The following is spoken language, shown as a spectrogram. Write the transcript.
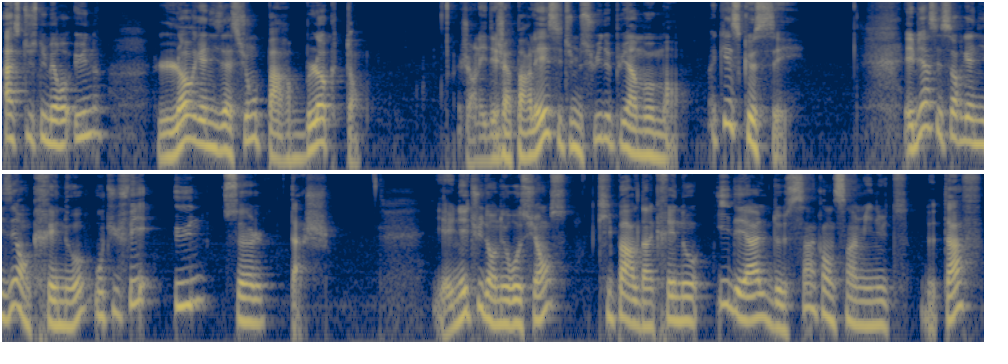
astuce numéro 1, l'organisation par bloc-temps. J'en ai déjà parlé si tu me suis depuis un moment. Qu'est-ce que c'est? Eh bien, c'est s'organiser en créneaux où tu fais une seule tâche. Il y a une étude en neurosciences qui parle d'un créneau idéal de 55 minutes de taf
